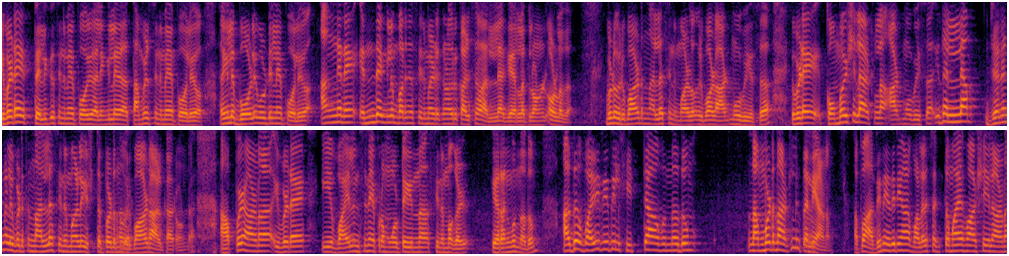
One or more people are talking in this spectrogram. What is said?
ഇവിടെ തെലുങ്ക് സിനിമയെ പോലെയോ അല്ലെങ്കിൽ തമിഴ് സിനിമയെ പോലെയോ അല്ലെങ്കിൽ ബോളിവുഡിനെ പോലെയോ അങ്ങനെ എന്തെങ്കിലും പറഞ്ഞ സിനിമ എടുക്കുന്ന ഒരു കൾച്ചർ അല്ല കേരളത്തിൽ ഉള്ളത്. ഇവിടെ ഒരുപാട് നല്ല സിനിമകൾ ഒരുപാട് ആർട്ട് മൂവീസ് ഇവിടെ കൊമേഴ്ഷ്യൽ ആയിട്ടുള്ള ആർട്ട് മൂവീസ് ഇതെല്ലാം ജനങ്ങൾ ഇവിടുത്തെ നല്ല സിനിമകളെ ഇഷ്ടപ്പെടുന്ന ഒരുപാട് ആൾക്കാരുണ്ട്. അപ്പോഴാണ് ഇവിടെ ഈ വയലൻസിനെ പ്രൊമോട്ട് ചെയ്യുന്ന സിനിമകൾ ഇറങ്ങുന്നതും അത് വലിയ രീതിയിൽ ഹിറ്റാവുന്നതും നമ്മുടെ നാട്ടിൽ തന്നെയാണ്. അപ്പോൾ അതിനെതിരെയാണ് വളരെ ശക്തമായ ഭാഷയിലാണ്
